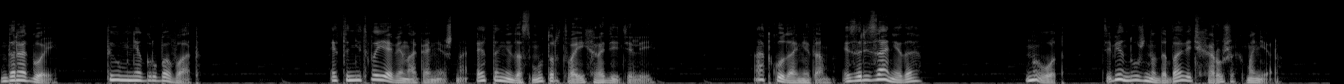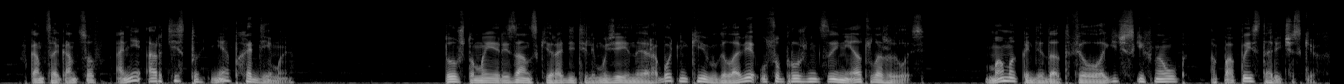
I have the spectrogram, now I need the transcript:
Дорогой, ты у меня грубоват. Это не твоя вина, конечно. Это недосмотр твоих родителей. Откуда они там? Из Рязани, да? Ну вот, тебе нужно добавить хороших манер. В конце концов, они артисту необходимы. То, что мои рязанские родители музейные работники, в голове у супружницы не отложилось. Мама кандидат филологических наук, а папа исторических.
